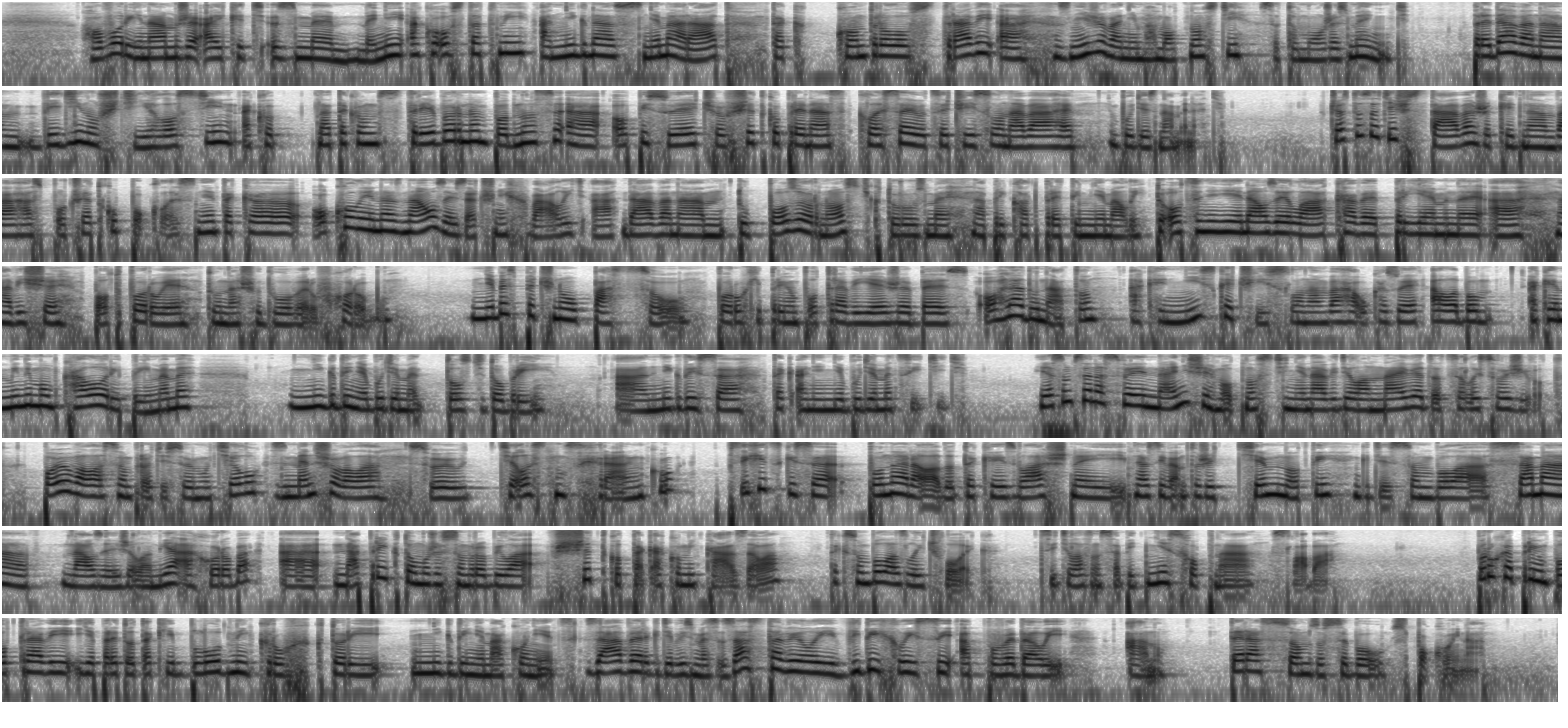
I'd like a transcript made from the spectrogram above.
Hovorí nám, že aj keď sme menej ako ostatní a nik nás nemá rád, tak kontrolou stravy a znižovaním hmotnosti sa to môže zmeniť. Predáva nám vidinu štíhlosti ako na takom striebornom podnose a opisuje, čo všetko pre nás klesajúce číslo na váhe bude znamenať. Často sa tiež stáva, že keď nám váha z počiatku poklesne, tak e, okolie nás naozaj začne chváliť a dáva nám tú pozornosť, ktorú sme napríklad predtým nemali. To ocenenie je naozaj lákavé, príjemné a navyše podporuje tú našu dôveru v chorobu. Nebezpečnou pascou poruchy príjmu potravy je, že bez ohľadu na to, aké nízke číslo nám váha ukazuje alebo aké minimum kalórií príjmeme, nikdy nebudeme dosť dobrí a nikdy sa tak ani nebudeme cítiť. Ja som sa na svojej najnižšej hmotnosti nenávidela najviac za celý svoj život. Bojovala som proti svojmu telu, zmenšovala svoju telesnú schránku, psychicky sa ponárala do takej zvláštnej, nazývam to, že temnoty, kde som bola sama, naozaj že len ja a choroba. A napriek tomu, že som robila všetko tak, ako mi kázala, tak som bola zlý človek. Cítila som sa byť neschopná, slabá. Porucha príjmu potravy je preto taký blúdny kruh, ktorý nikdy nemá koniec. Záver, kde by sme sa zastavili, vydýchli si a povedali áno, teraz som so sebou spokojná.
